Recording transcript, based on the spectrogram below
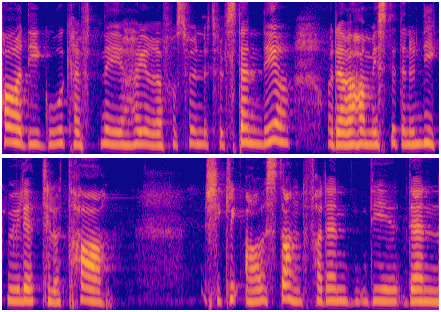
har de gode kreftene i Høyre forsvunnet fullstendig. Og, dere har mistet en unik mulighet til å ta skikkelig avstand fra den, de, den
